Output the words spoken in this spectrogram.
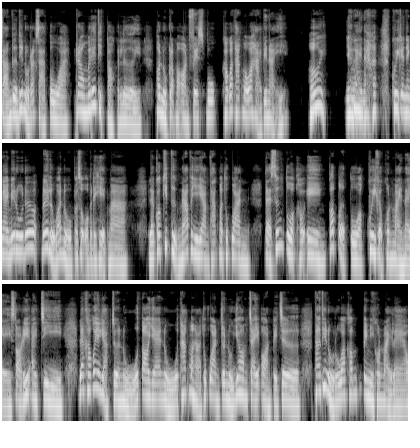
สามเดือนที่หนูรักษาตัว เราไม่ได้ติดต่อกันเลย พอหนูกลับมาออน Facebook เขาก็ทักมาว่าหายไปไหน เฮ้ย ยังไงนะ คุยกันยังไงไม่รู้ด้วยด้วยหรือว่าหนูประสบอุบัติเหตุมา แล้วก็คิดถึงนะพยายามทักมาทุกวัน แต่ซึ่งตัวเขาเองก็เปิดตัวคุยกับคนใหม่ในสตอรี่ไอจีและเขาก็ยังอยากเจอหนูตอแยหนูทักมาหาทุกวันจนหนูยอมใจอ่อนไปเจอ ทั้งที่หนูรู้ว่าเขาไปมีคนใหม่แล้ว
